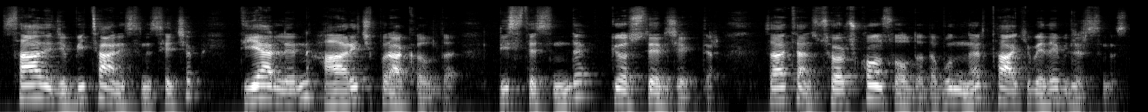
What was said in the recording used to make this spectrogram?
sadece bir tanesini seçip diğerlerini hariç bırakıldı listesinde gösterecektir. Zaten Search Console'da da bunları takip edebilirsiniz.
